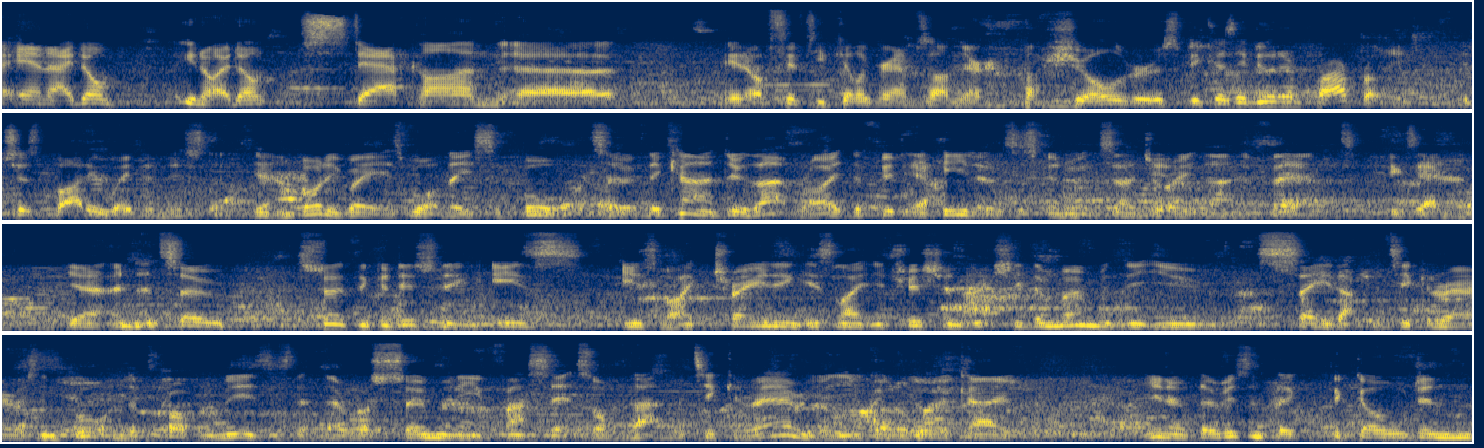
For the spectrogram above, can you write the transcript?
and, and, I don't, you know, I don't stack on, uh, you know, 50 kilograms on their shoulders because they do it improperly. It's just body weight initially. Yeah, and body weight is what they support. So if they can't do that right, the 50 yeah. kilos is going to exaggerate that effect. Yeah, exactly. yeah, and, and so strength and conditioning is is like training, is like nutrition. Actually, the moment that you say that particular area is important, the problem is is that there are so many facets of that particular area. You've got to work out you know, there isn't the, the golden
